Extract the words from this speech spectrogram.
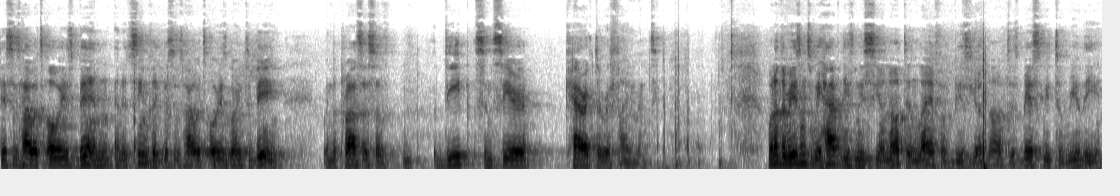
This is how it's always been, and it seems like this is how it's always going to be in the process of deep, sincere character refinement. One of the reasons we have these nisyonot in life of bizyonot is basically to really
